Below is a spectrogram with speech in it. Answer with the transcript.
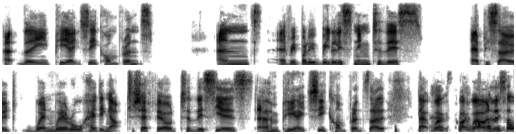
at the PHC conference, and everybody will be listening to this episode when we're all heading up to Sheffield to this year's um, PHC conference. So that works quite well. unless, I,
